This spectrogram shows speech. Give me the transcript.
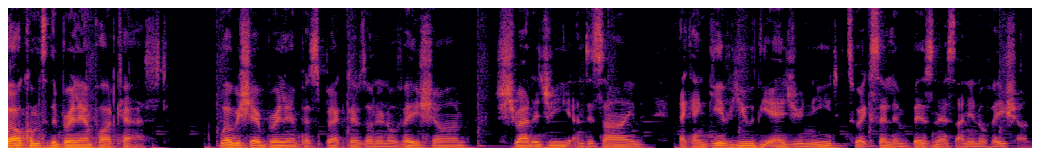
Welcome to the Brilliant Podcast, where we share brilliant perspectives on innovation, strategy, and design that can give you the edge you need to excel in business and innovation.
